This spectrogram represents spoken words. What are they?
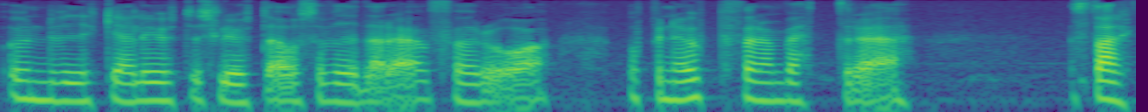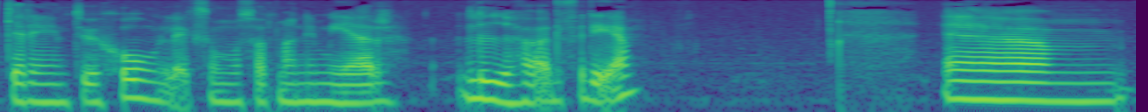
undvika eller utesluta och så vidare för att öppna upp för en bättre, starkare intuition liksom och så att man är mer lyhörd för det. Um,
